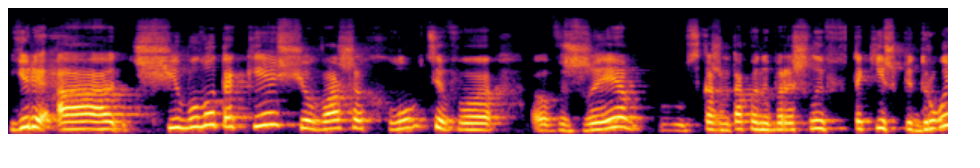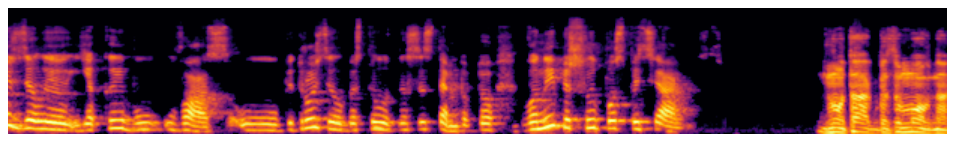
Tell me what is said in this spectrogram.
Юрій, а чи було таке, що ваших хлопців е, вже, скажімо так, вони перейшли в такі ж підрозділи, який був у вас, у підрозділ безпілотних систем? Тобто вони пішли по спеціальності? Ну так, безумовно.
